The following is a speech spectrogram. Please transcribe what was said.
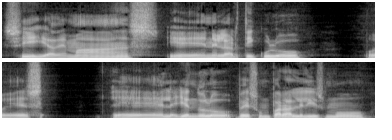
Sí, además en el artículo, pues eh, leyéndolo ves un paralelismo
